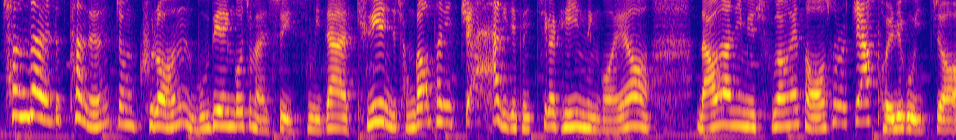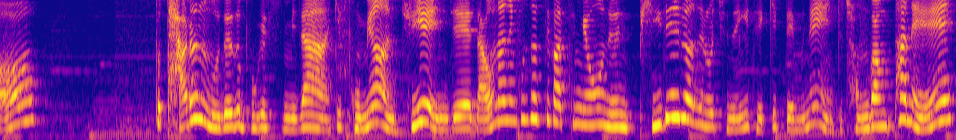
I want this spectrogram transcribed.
천사를 뜻하는 좀 그런 무대인 거 좀 알 수 있습니다. 뒤에 이제 전광판이 쫙 이제 배치가 돼 있는 거예요. 나훈아님이 중앙에서 손을 쫙 벌리고 있죠. 또 다른 무대도 보겠습니다. 이렇게 보면 뒤에 이제 나훈아님 콘서트 같은 경우는 비대면으로 진행이 됐기 때문에 전광판에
